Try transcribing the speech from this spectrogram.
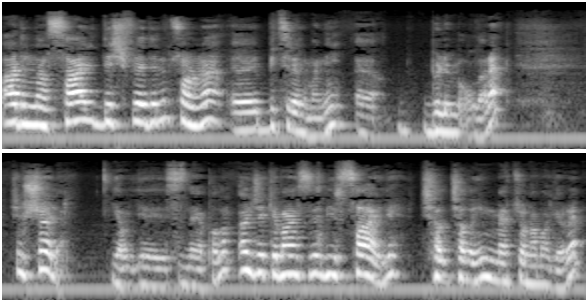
Ardından sağ eli deşifre edelim sonra e, bitirelim hani e, bölümü olarak. Şimdi şöyle ya, e, sizle yapalım. Öncelikle ben size bir sağ eli çal, çalayım metronoma göre.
